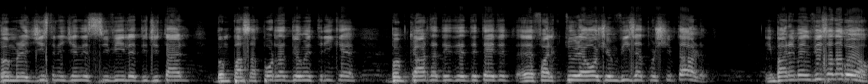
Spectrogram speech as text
bëmë regjistrin e gjendjes civile dixhital, bëmë pasaportat biometrike, bëmë kartat e identitetit dhe falë këtyre hoqëm vizat për shqiptarët. I mbani mend vizat apo jo?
